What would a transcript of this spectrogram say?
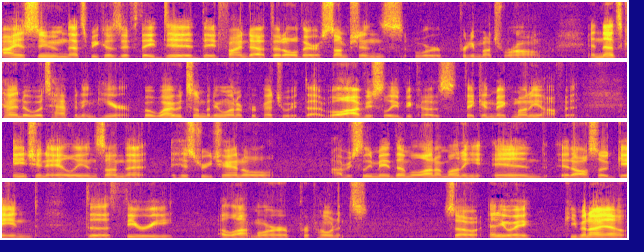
I assume that's because if they did, they'd find out that all their assumptions were pretty much wrong. And that's kind of what's happening here. But why would somebody want to perpetuate that? Well, obviously because they can make money off it. Ancient Aliens on that History Channel obviously made them a lot of money, and it also gained the theory a lot more proponents. So, anyway, keep an eye out,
